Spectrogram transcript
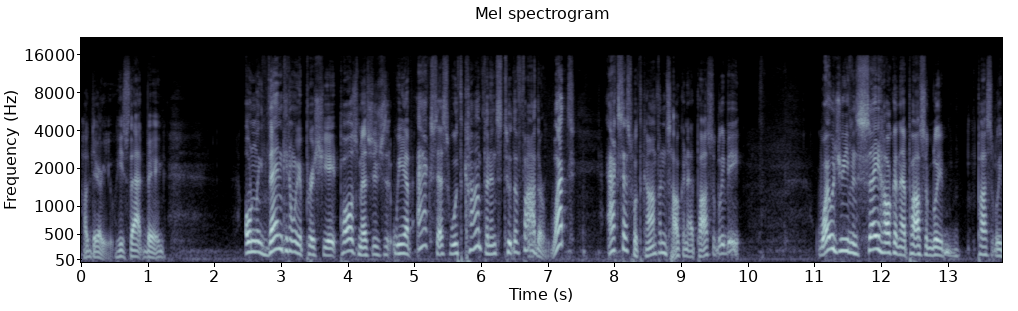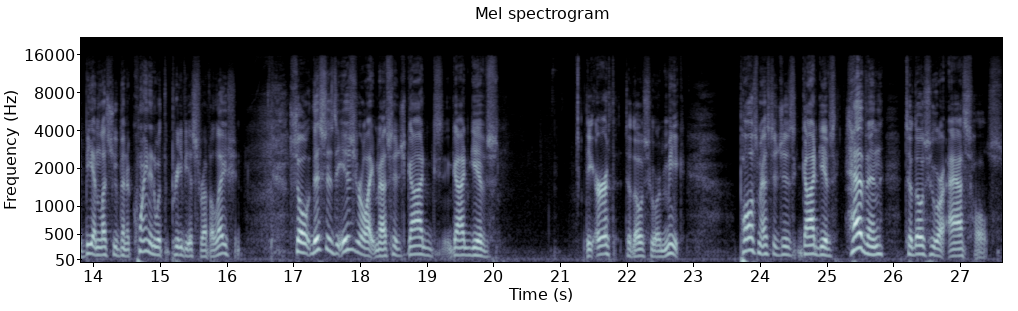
How dare you? He's that big. Only then can we appreciate Paul's message that we have access with confidence to the Father. What? Access with confidence? How can that possibly be? Why would you even say how can that possibly possibly be unless you've been acquainted with the previous revelation? So this is the Israelite message. God God gives the earth to those who are meek. Paul's message is God gives heaven to those who are assholes.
